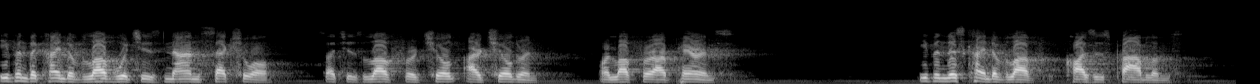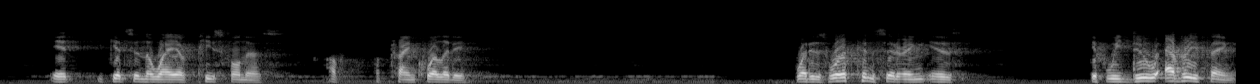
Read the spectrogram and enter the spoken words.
Even the kind of love which is non sexual, such as love for chil- our children or love for our parents, even this kind of love causes problems. It gets in the way of peacefulness, of, of tranquility. what is worth considering is if we do everything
